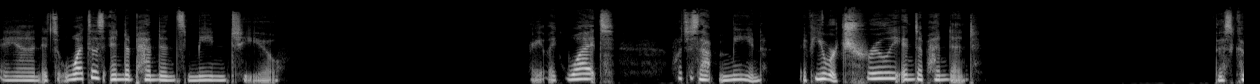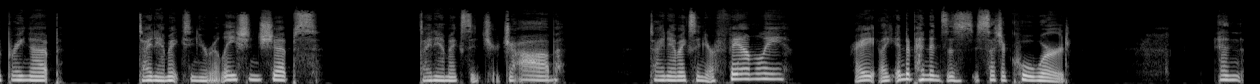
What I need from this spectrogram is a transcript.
And it's what does independence mean to you? Right? Like what what does that mean? If you were truly independent, this could bring up dynamics in your relationships, dynamics in your job, dynamics in your family, right? Like independence is, is such a cool word. And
